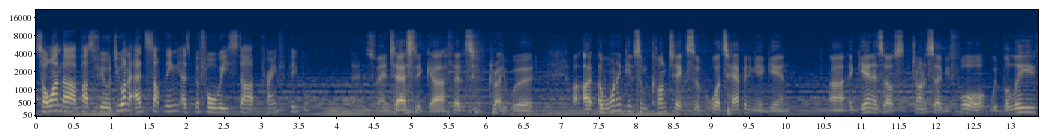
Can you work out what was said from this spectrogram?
So I wonder, Pastor Phil, do you want to add something as before we start praying for people? It's fantastic, Garth. That's a great word. I, I want to give some context of what's happening again. Uh, again, as I was trying to say before, we believe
